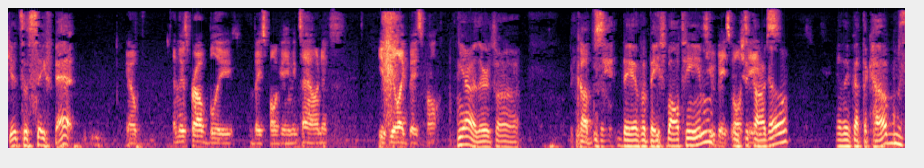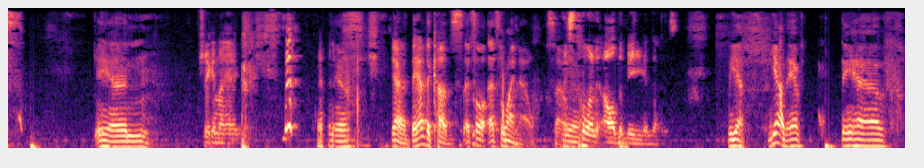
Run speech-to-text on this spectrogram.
it's a safe bet. know, and there's probably a baseball game in town if if you like baseball. Yeah, there's a the Cubs. They, they have a baseball team Two baseball in Chicago. Yeah, they've got the Cubs. And Shaking my head. yeah, Yeah, they have the Cubs. That's all. That's all I know. So That's Yeah. the one all the media knows. But yeah, yeah, they have they have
